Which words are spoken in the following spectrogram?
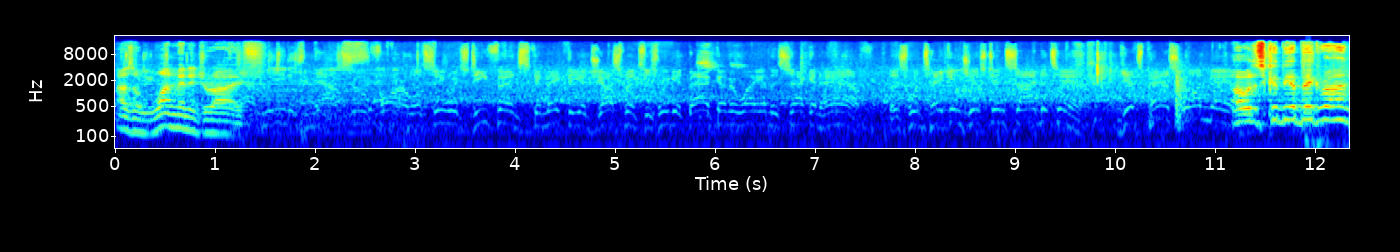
That was a one minute drive. We'll see which defense can make the adjustments as we get back underway in the second half. This one taken just inside the 10. Gets past one man. Oh, this could be a big run.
